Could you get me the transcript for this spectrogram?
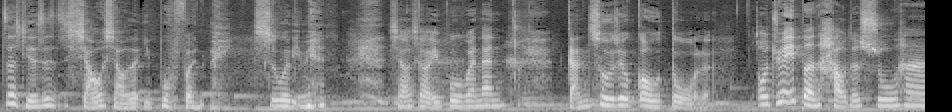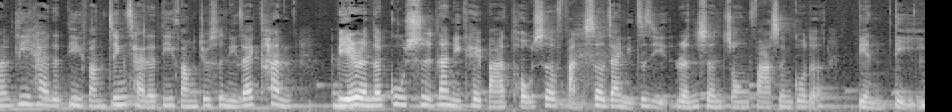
这其实是小小的一部分而已，书里面 小小一部分，但感触就够多了。我觉得一本好的书，它厉害的地方、精彩的地方，就是你在看别人的故事，那你可以把它投射、反射在你自己人生中发生过的点滴。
